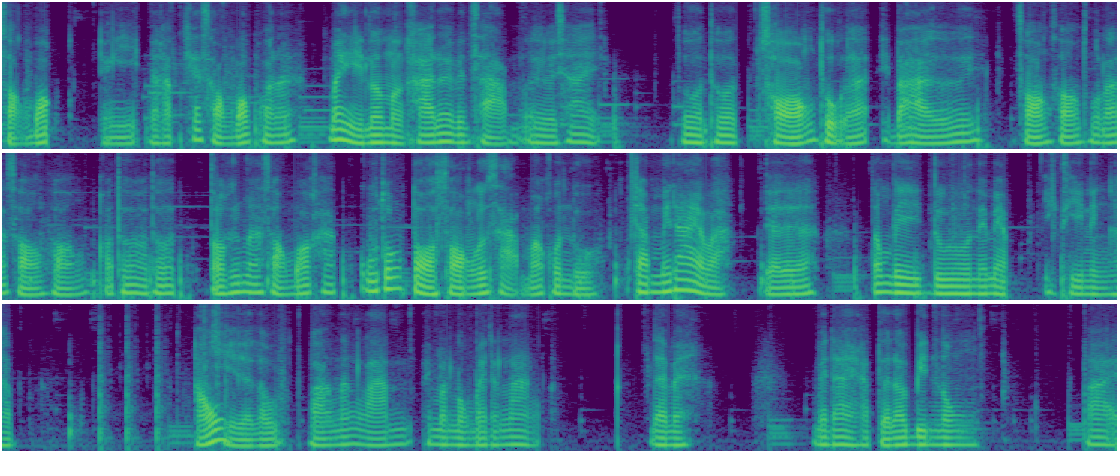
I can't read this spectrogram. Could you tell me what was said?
2บล็อกอย่างนี้นะครับ แค่ 2บล็อกพอนะ ไม่รวมหลังคาด้วยเป็น 3 เออใช่ โทษโทษสองถูกแล้วไอ้บ้าเอ้ยสองสองถูกแล้วสองสองขอโทษขอโทษ ต่อขึ้นมาสองบล็อกครับ กูต้องต่อสองหรือสามาคนดูจำไม่ได้ว่ะ เดี๋ยวเดี๋ยวนะต้องไปดูในแมปอีกทีหนึ่งครับ เอาเคเดี๋ยวเราวางนั่งร้านให้มันลงไปด้านล่าง ได้ไหม ไม่ได้ครับ เดี๋ยวเราบินลง ป้าย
